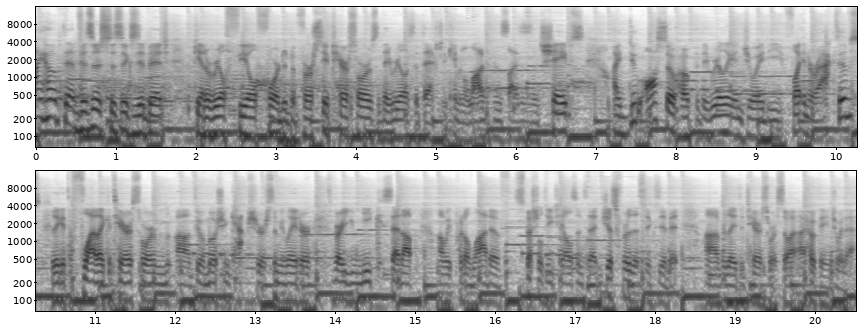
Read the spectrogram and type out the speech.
I hope that visitors to this exhibit get a real feel for the diversity of pterosaurs, that they realize that they actually came in a lot of different sizes and shapes. I do also hope that they really enjoy the flight interactives. They get to fly like a pterosaur and uh, do a motion capture simulator. It's a very unique setup. Uh, we put a lot of special details into that just for this exhibit uh, related to pterosaurs, so I, I hope they enjoy that.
